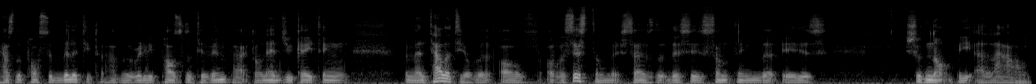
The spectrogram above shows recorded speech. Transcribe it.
has the possibility to have a really positive impact on educating the mentality of a, of, of a system which says that this is something that is should not be allowed.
